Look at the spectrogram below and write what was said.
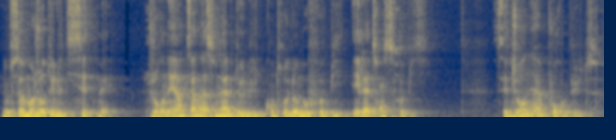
Nous sommes aujourd'hui le 17 mai, journée internationale de lutte contre l'homophobie et la transphobie. Cette journée a pour but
